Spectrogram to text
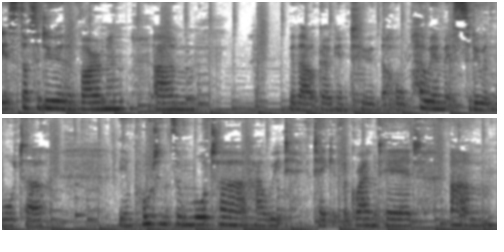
it's stuff to do with environment. Um, without going into the whole poem, it's to do with water, the importance of water, how we take it for granted, um,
